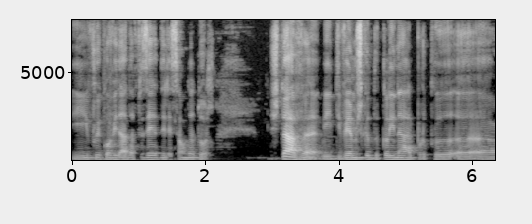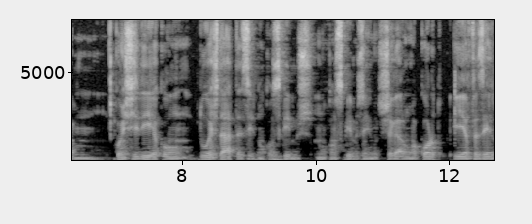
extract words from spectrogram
E fui convidado a fazer a direção de atores. Estava e tivemos que declinar porque ah, ahm, coincidia com duas datas e não conseguimos, não conseguimos chegar a um acordo. Ia fazer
